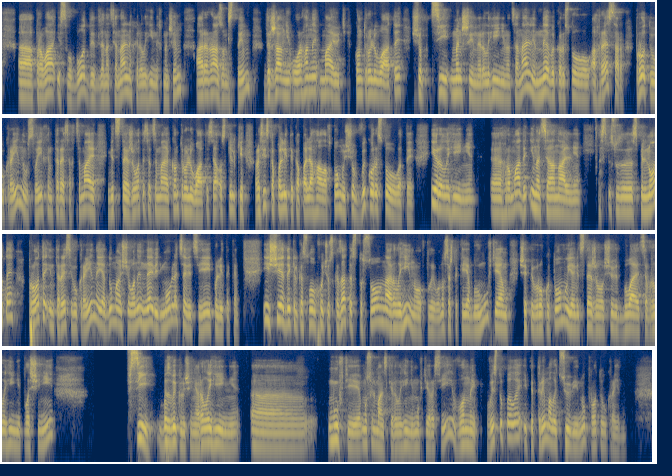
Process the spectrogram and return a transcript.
права і свободи для національних і релігійних меншин. А разом з тим державні органи мають контролювати, щоб ці меншини релігійні національні не використовував агресор проти України у своїх інтересах. Це має відстежуватися, це має контролюватися, оскільки російська політика полягала в тому, щоб використовувати і релігійні е, громади, і національні спільноти проти інтересів України. Я думаю, що вони не відмовляться від цієї політики. І ще декілька слов хочу сказати стосовно релігійного впливу. Ну, все ж таки, я був муфтієм ще півроку тому. Я відстежував, що відбувається в релігійній площині. Всі без виключення релігійні е, муфтії, мусульманські релігійні муфтії Росії, вони виступили і підтримали цю війну проти України.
